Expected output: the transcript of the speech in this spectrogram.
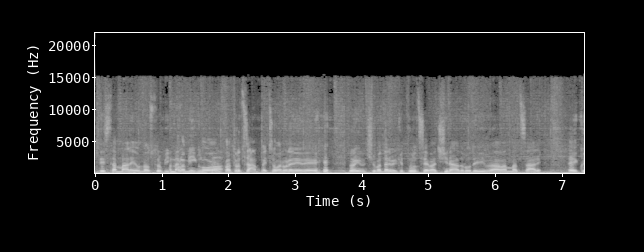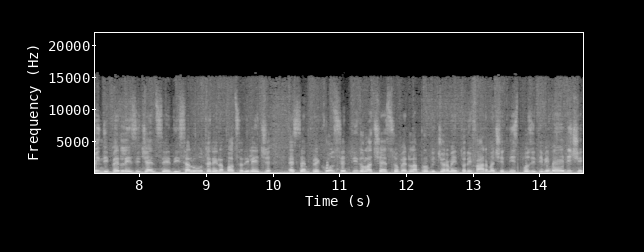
se sta male un nostro piccolo Vabbè, amico a quattro zampe, insomma, non è, non è che non ci può andare perché tu non sei vaccinato, lo devi ammazzare. Eh, quindi, per le esigenze di salute, nella bozza di legge è sempre consentito l'accesso per l'approvvigionamento di farmaci e dispositivi medici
